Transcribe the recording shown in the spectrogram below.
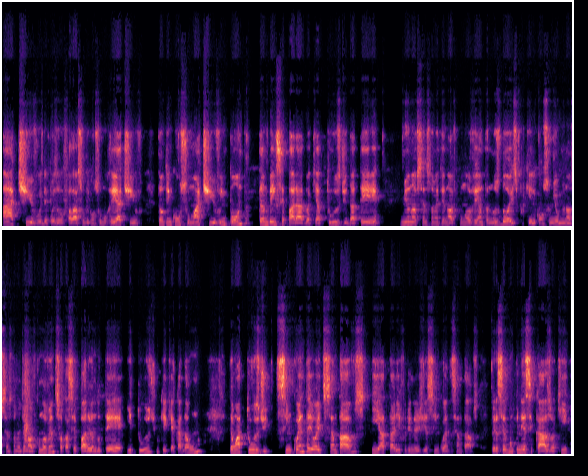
ativo, depois eu vou falar sobre consumo reativo. Então, tem consumo ativo em ponta, também separado aqui a TUSD da TE, 1999,90 nos dois, porque ele consumiu 1999,90, só está separando TE e TUSD, o que, que é cada uma. Então, a TUSD, 58 centavos e a tarifa de energia, 50 centavos. Percebam que nesse caso aqui,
